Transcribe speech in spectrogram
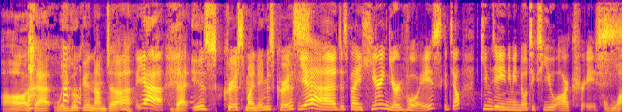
Ah, that 외국인 남자. yeah. That is Chris. My name is Chris. Yeah, just by hearing your voice. 그죠? 김재희 님이 notice you are Chris. Wow,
